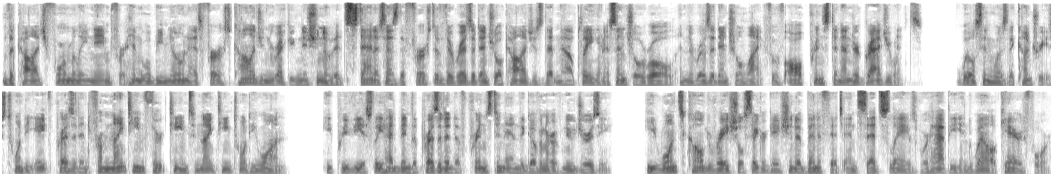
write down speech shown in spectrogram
The college formerly named for him will be known as First College in recognition of its status as the first of the residential colleges that now play an essential role in the residential life of all Princeton undergraduates. Wilson was the country's 28th president from 1913 to 1921. He previously had been the president of Princeton and the governor of New Jersey. He once called racial segregation a benefit and said slaves were happy and well cared for.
